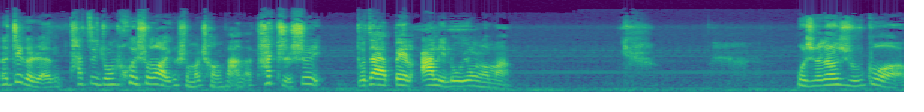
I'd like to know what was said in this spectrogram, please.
那这个人他最终会受到一个什么惩罚呢？他只是不再被阿里录用了吗？我觉得，如果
